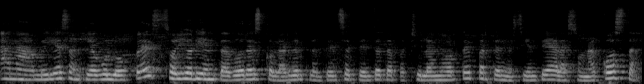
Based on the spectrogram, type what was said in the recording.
Ana Amelia Santiago López, soy orientadora escolar del plantel 70 Tapachula Norte, perteneciente a la zona costa.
